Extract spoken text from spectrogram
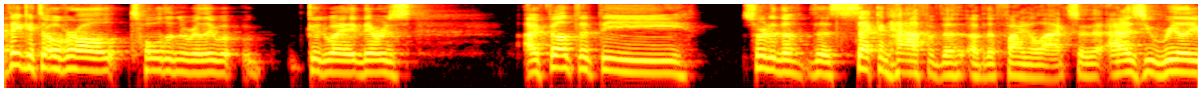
think it's overall told in a really good way. There was, I felt that the sort of the, the second half of the of the final act, so that as you really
